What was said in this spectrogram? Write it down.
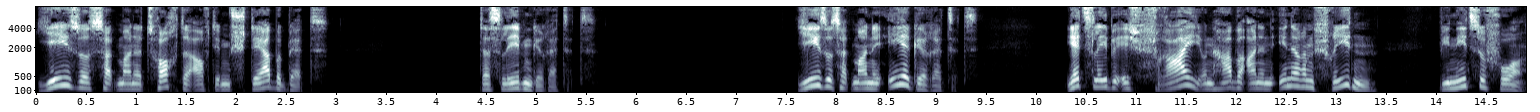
Jesus hat meine Tochter auf dem Sterbebett das Leben gerettet. Jesus hat meine Ehe gerettet. Jetzt lebe ich frei und habe einen inneren Frieden wie nie zuvor.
